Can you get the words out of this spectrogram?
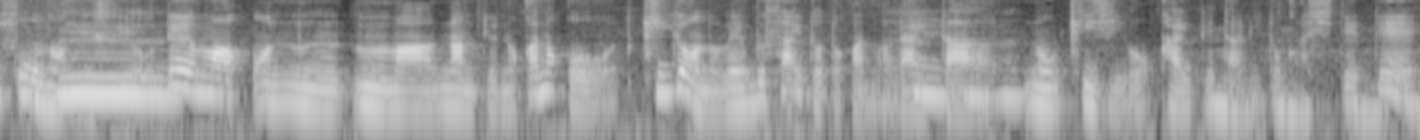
そうなんですよ、でまあ、うんまあ、なんていうのかなこう企業のウェブサイトとかのライターの記事を書いてたりとかしてて、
